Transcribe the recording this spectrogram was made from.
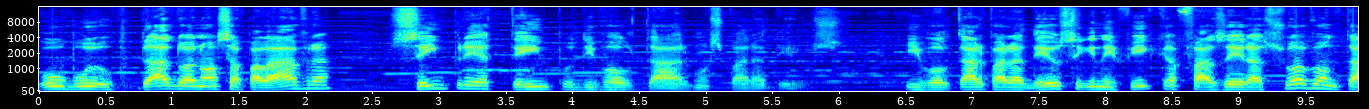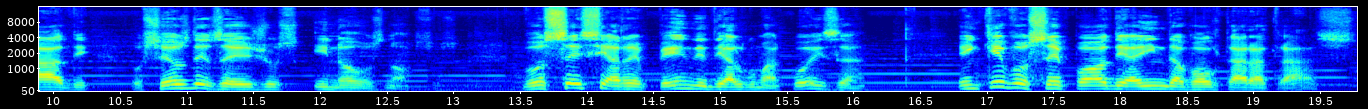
ou dado a nossa palavra, sempre é tempo de voltarmos para Deus. E voltar para Deus significa fazer a sua vontade, os seus desejos e não os nossos. Você se arrepende de alguma coisa? Em que você pode ainda voltar atrás?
